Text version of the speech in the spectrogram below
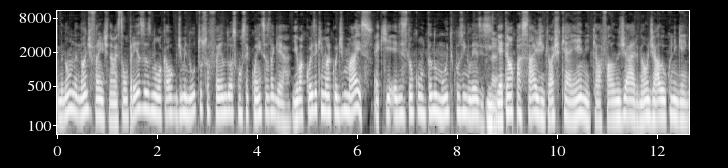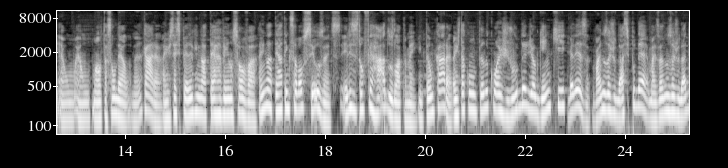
Não, não é de frente, né? Mas estão presas no local diminuto sofrendo as consequências da guerra. E uma coisa que marcou demais é que eles estão contando muito com os ingleses. Né? E aí tem uma passagem que eu acho que é a Anne, que ela fala no diário, não é um diálogo com ninguém, é, um, é um, uma anotação dela, né? Cara, a gente tá esperando que a Inglaterra venha nos salvar. A Inglaterra tem que salvar os seus antes. Eles estão ferrados lá também. Então, cara, a gente tá contando com a ajuda de alguém que, beleza, vai nos ajudar se puder, mas vai nos ajudar depois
